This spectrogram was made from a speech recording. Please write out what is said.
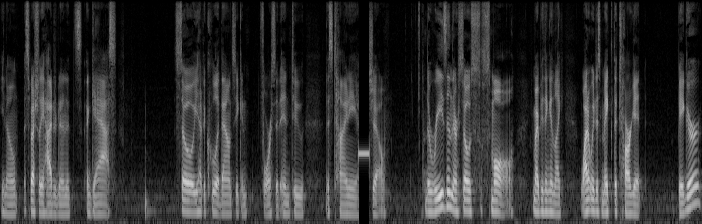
you know, especially hydrogen, it's a gas. So you have to cool it down so you can force it into this tiny shell. The reason they're so s- small, you might be thinking, like, why don't we just make the target bigger?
